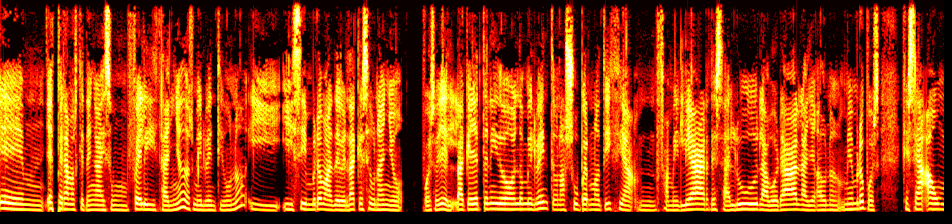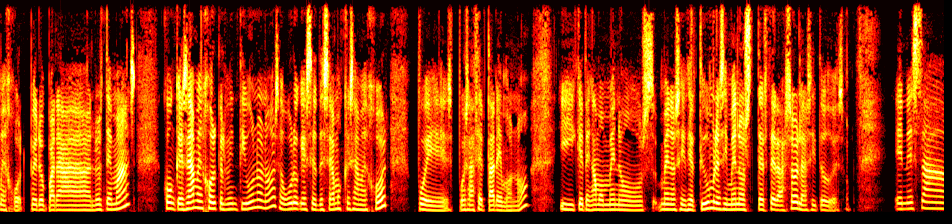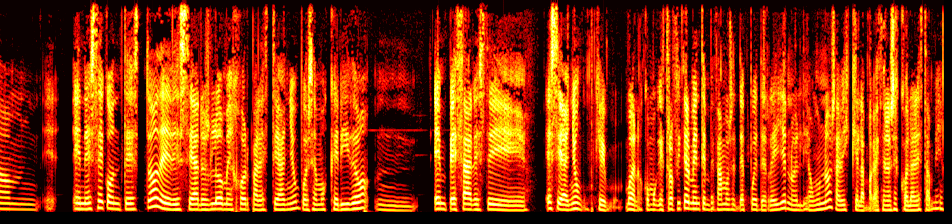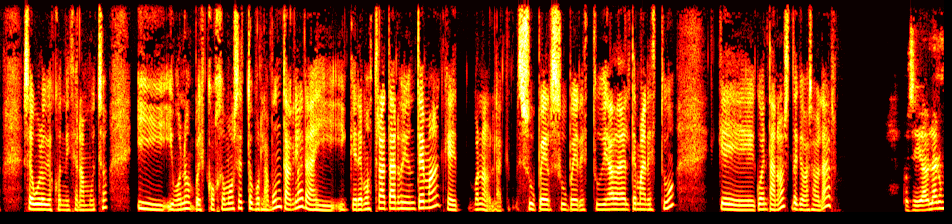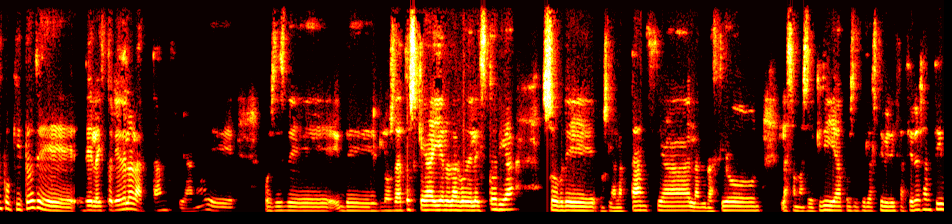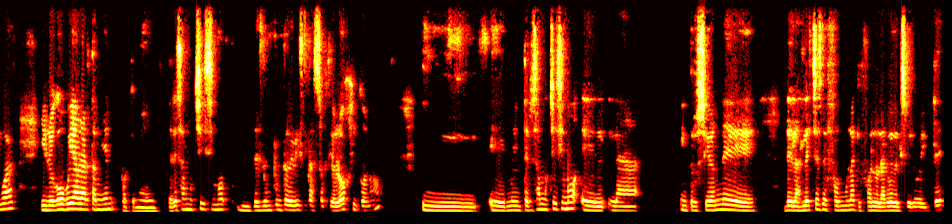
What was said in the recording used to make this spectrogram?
Eh, esperamos que tengáis un feliz año 2021 y, y sin bromas, de verdad que sea un año pues oye, la que haya tenido el 2020 una super noticia mm, familiar, de salud, laboral, ha llegado un miembro, pues que sea aún mejor. Pero para los demás, con que sea mejor que el 21, ¿no? Seguro que si deseamos que sea mejor, pues, pues acertaremos, ¿no? Y que tengamos menos, menos incertidumbres y menos terceras olas y todo eso. En esa, mm, en ese contexto de desearos lo mejor para este año, pues hemos querido mm, empezar este, ese año, que bueno, como que extraoficialmente empezamos después de Reyes, no el día uno, sabéis que las vacaciones escolares también seguro que os condicionan mucho. Y, bueno, pues cogemos esto por la punta, Clara, y, queremos tratar hoy un tema que, bueno, la súper, súper estudiada del tema eres tú, que cuéntanos de qué vas a hablar. Pues yo voy a hablar un poquito de, la historia de la lactancia, ¿no? De, pues desde de los datos que hay a lo largo de la historia, sobre pues, la lactancia, la duración, las amas de cría, pues desde las civilizaciones antiguas. Y luego voy a hablar también, porque me interesa muchísimo desde un punto de vista sociológico, ¿no? Y eh, me interesa muchísimo la intrusión de, las leches de fórmula que fue a lo largo del siglo XX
